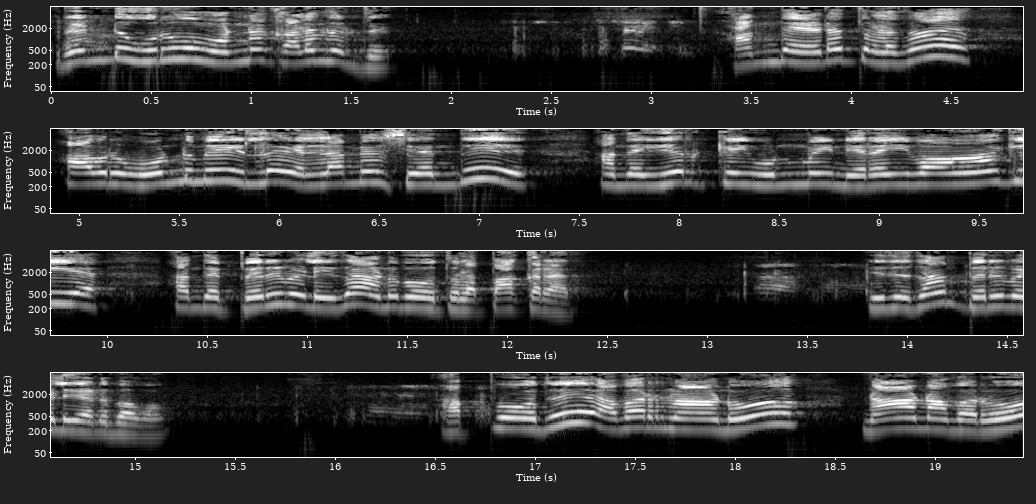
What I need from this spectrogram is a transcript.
ரெண்டு உருவம் ஒண்ணா கலந்துடுது. அந்த இடத்துல தான் அவர் ஒண்ணுமே இல்லை எல்லாமே சேர்ந்து அந்த இயற்கை உண்மை நிறைவாகிய அந்த பெருவெளி தான் அனுபவத்துல பார்க்கறார் இதுதான் பெருவெளி அனுபவம். அப்போது அவர் நானோ நான் அவரோ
